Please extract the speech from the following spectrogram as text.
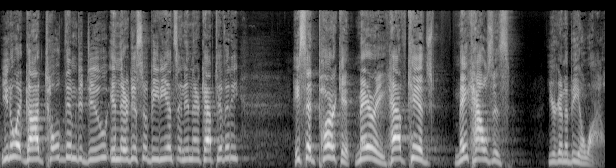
You know what God told them to do in their disobedience and in their captivity? He said, Park it, marry, have kids, make houses. You're going to be a while.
